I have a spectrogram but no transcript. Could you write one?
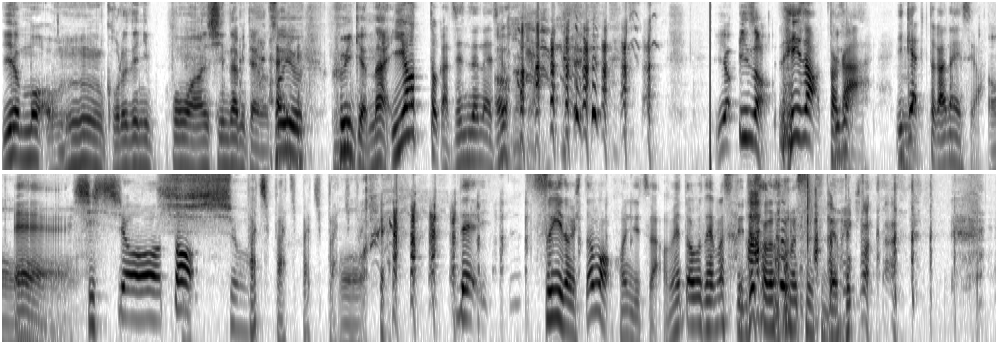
いやもううんこれで日本は安心だみたいなそういう雰囲気はない、ー、いよとか全然ないですよ。いやいざ。ろんいいぞとか、いけとかないですよ。あーえー失笑とパチパチパチパチパチ。で次の人も本日はおめでとうございますって言ってそのまま進んでました。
